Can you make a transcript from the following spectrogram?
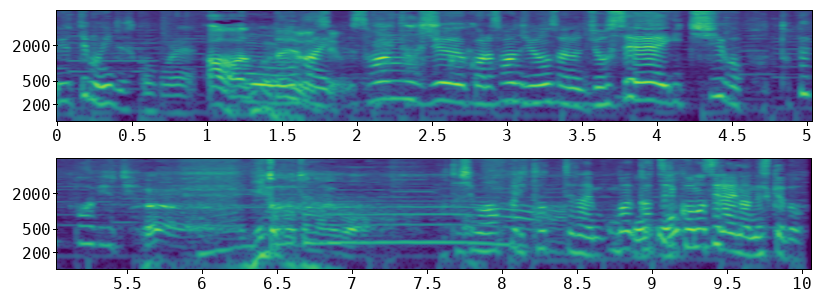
言ってもいいですかこれ？ああもう大丈夫ですよ。はい、30から34歳の女性1位はホットペッパービューティー。見たことないわ。私もアプリ取ってない、まあ、がっつりこの世代なんですけど。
